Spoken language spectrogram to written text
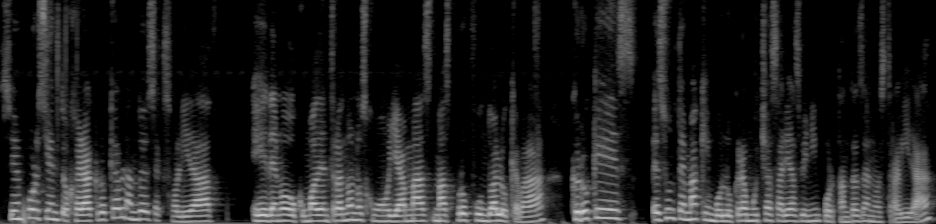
100%, Gera. Creo que hablando de sexualidad, eh, de nuevo, como adentrándonos como ya más, más profundo a lo que va, creo que es, es un tema que involucra muchas áreas bien importantes de nuestra vida.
